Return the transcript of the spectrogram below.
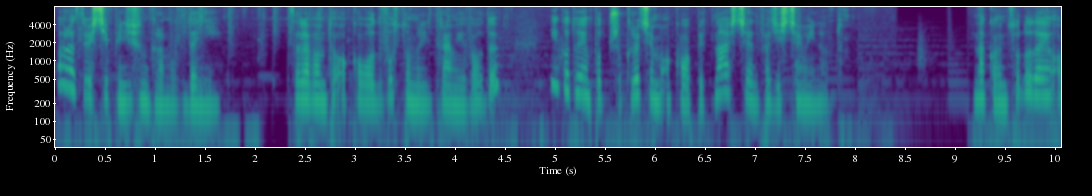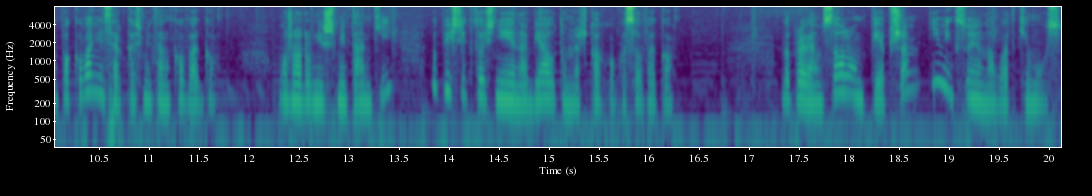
oraz 250 g dyni. Zalewam to około 200 ml wody i gotuję pod przykryciem około 15-20 minut. Na końcu dodaję opakowanie serka śmietankowego. Można również śmietanki lub jeśli ktoś nie je na biał, to mleczka kokosowego. Doprawiam solą, pieprzem i miksuję na gładki mus.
